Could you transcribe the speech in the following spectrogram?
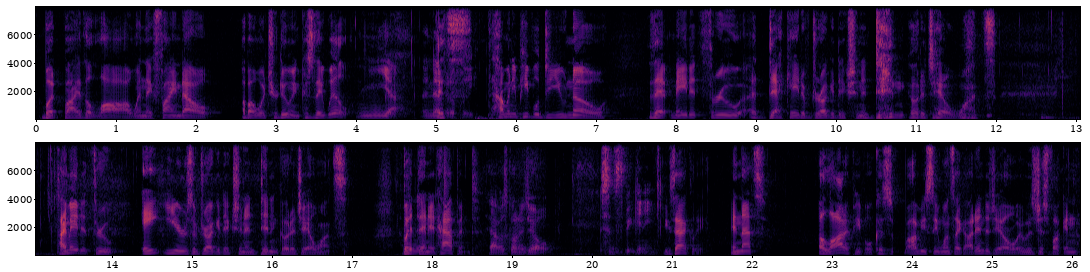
but by the law when they find out about what you're doing, because they will. Yeah, It's, inevitably. how many people do you know that made it through a decade of drug addiction and didn't go to jail once? I made it through eight years of drug addiction and didn't go to jail once. But then it happened. Yeah, I was going to jail since the beginning. Exactly. And that's a lot of people because obviously once I got into jail, it was just fucking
